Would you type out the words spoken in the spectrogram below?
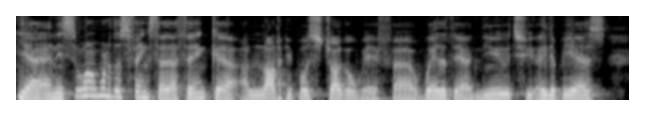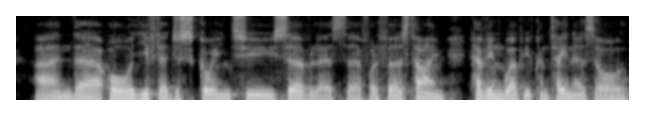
Yeah, and it's one, of those things that I think uh, a lot of people struggle with, uh, whether they are new to AWS and uh, or if they're just going to serverless uh, for the first time, having worked with containers or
